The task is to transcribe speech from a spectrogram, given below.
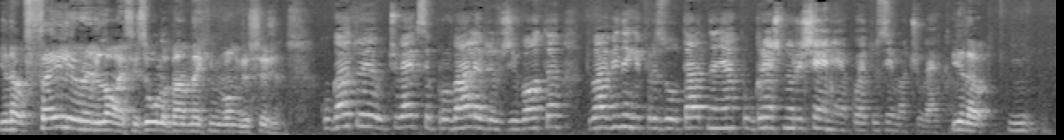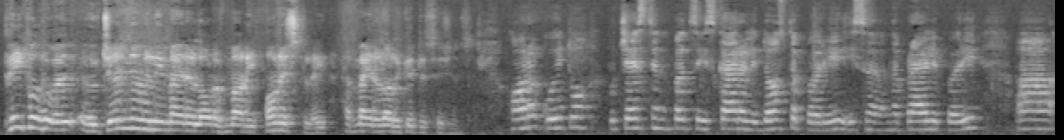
You know, failure in life is all about making wrong decisions. Когато е- човек се проваля в живота, това е винаги в резултат на някакво грешно решение, което взима човека. You know, m- people who, are, who genuinely made a lot of money honestly have made a lot of good decisions. Хора, които по честен път са изкарали доста пари и са направили пари, а,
